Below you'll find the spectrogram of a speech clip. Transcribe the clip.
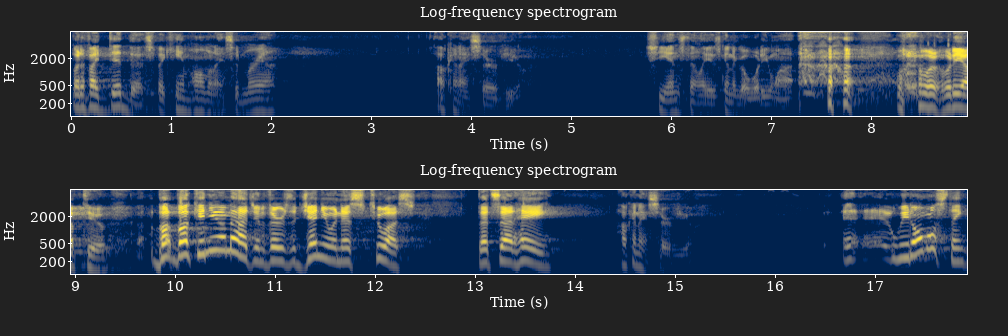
but if I did this, if I came home and I said, Maria, how can I serve you? She instantly is going to go, What do you want? what, what, what, are you up to? But, but can you imagine if there's a genuineness to us that said, Hey, how can I serve you? Eh, eh, we'd almost think,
